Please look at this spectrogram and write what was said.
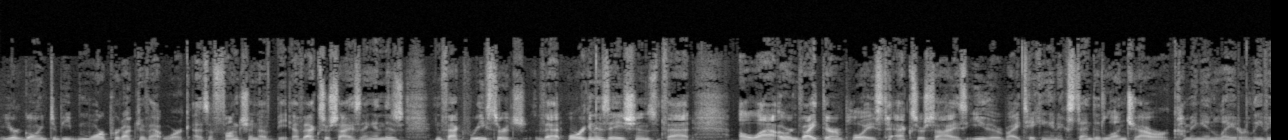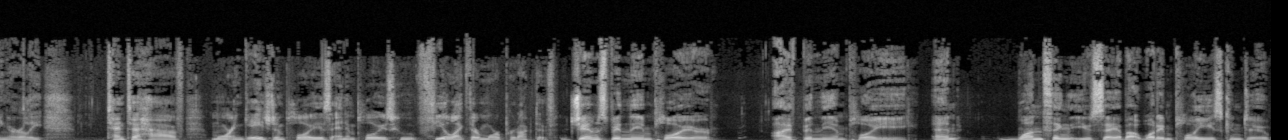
you're going to be more productive at work as a function of be, of exercising. And there's in fact research that organizations that allow or invite their employees to exercise either by taking an extended lunch hour or coming in late or leaving early tend to have more engaged employees and employees who feel like they're more productive. Jim's been the employer, I've been the employee. And one thing that you say about what employees can do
